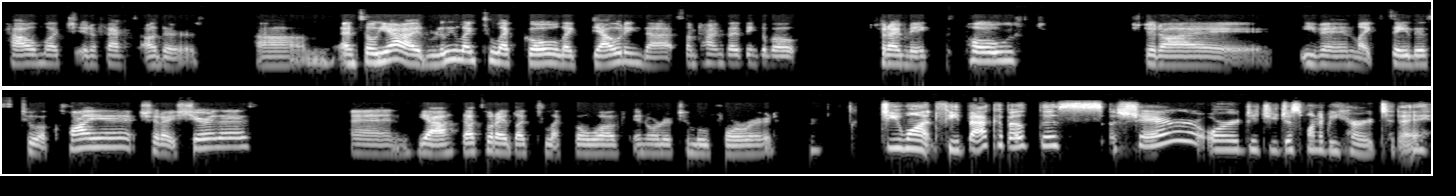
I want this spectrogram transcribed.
how much it affects others. Um, and so, yeah, I'd really like to let go, like doubting that. Sometimes I think about, should I make this post? Should I even like say this to a client? Should I share this? And yeah, that's what I'd like to let go of in order to move forward. Do you want feedback about this share, or did you just want to be heard today?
